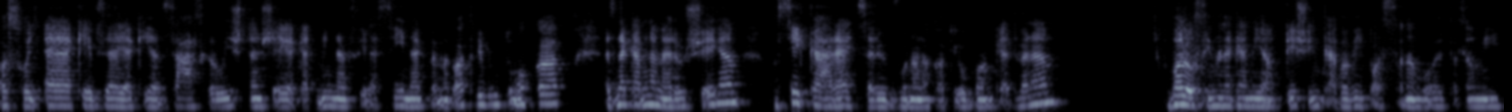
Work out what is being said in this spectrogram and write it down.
az, hogy elképzeljek ilyen százkarú istenségeket mindenféle színekben, meg attribútumokkal, ez nekem nem erősségem. A szikár egyszerűbb vonalakat jobban kedvelem. Valószínűleg emiatt is inkább a vipasszana volt az, ami,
